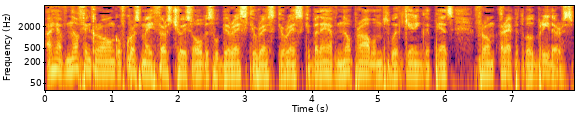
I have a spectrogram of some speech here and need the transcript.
I have nothing wrong. Of course, my first choice always will be rescue, rescue, rescue. But I have no problems with getting the pets from reputable breeders.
